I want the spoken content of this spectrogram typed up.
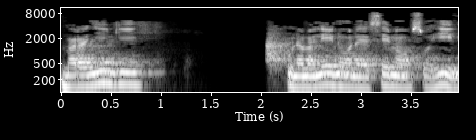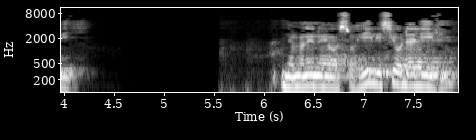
mara nyingi kuna maneno wanayosema waswahili na maneno ya waswahili sio dalili.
